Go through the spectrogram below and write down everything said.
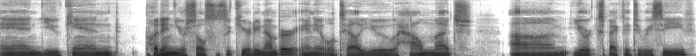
and you can put in your social security number and it will tell you how much um, you're expected to receive,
